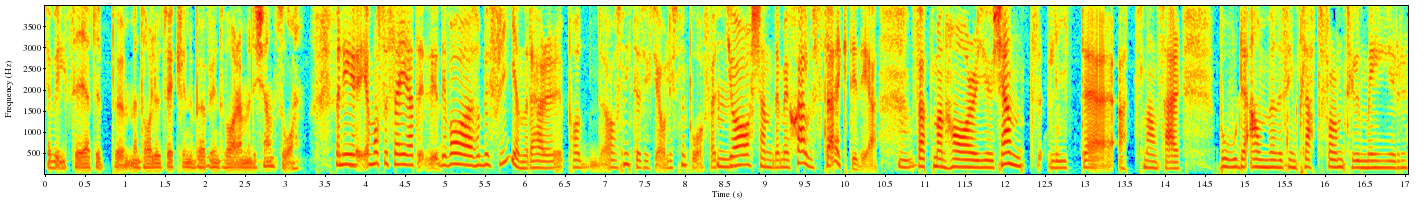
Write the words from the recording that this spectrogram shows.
jag vill säga typ eh, mental utveckling, det behöver det inte vara men det känns så. Men det, jag måste säga att det var så befriande det här poddavsnittet tyckte jag att lyssna på. För att mm. jag kände mig själv stärkt i det. Mm. För att man har ju känt lite att man så här, borde använda sin plattform till mer.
